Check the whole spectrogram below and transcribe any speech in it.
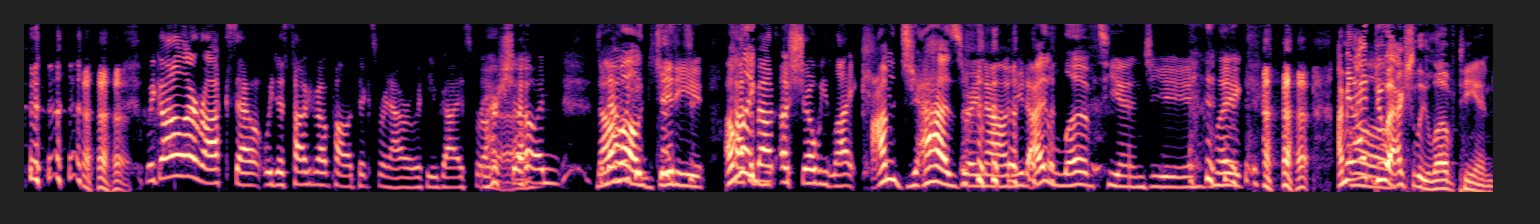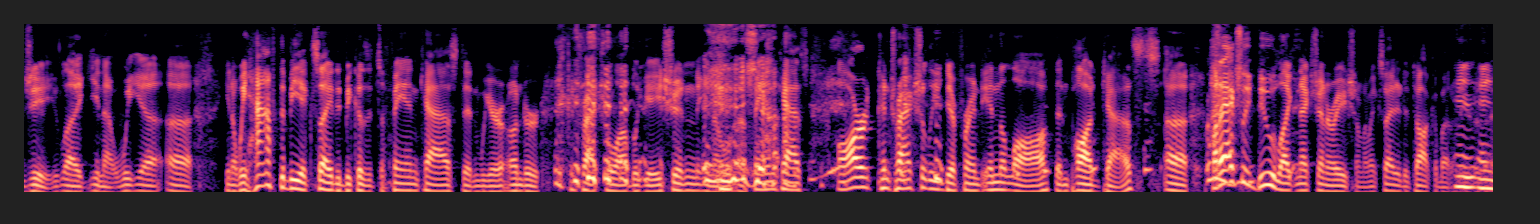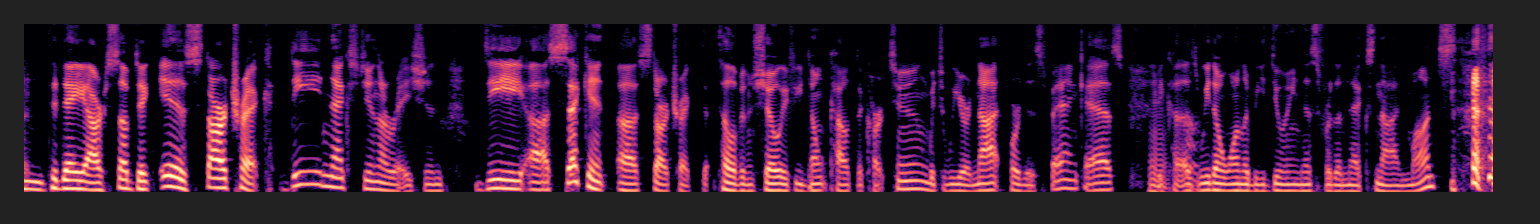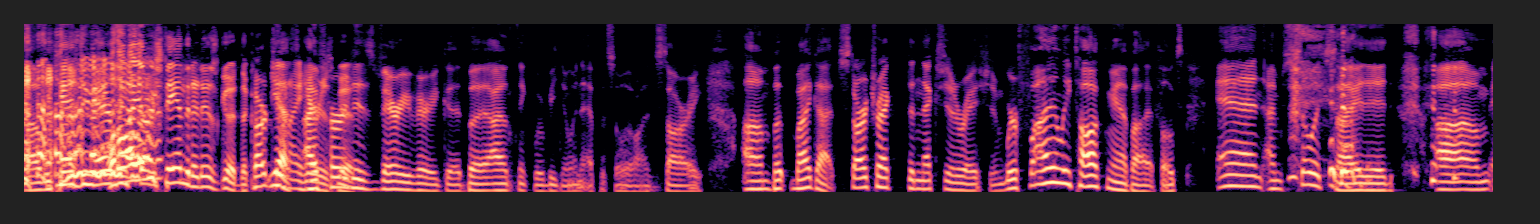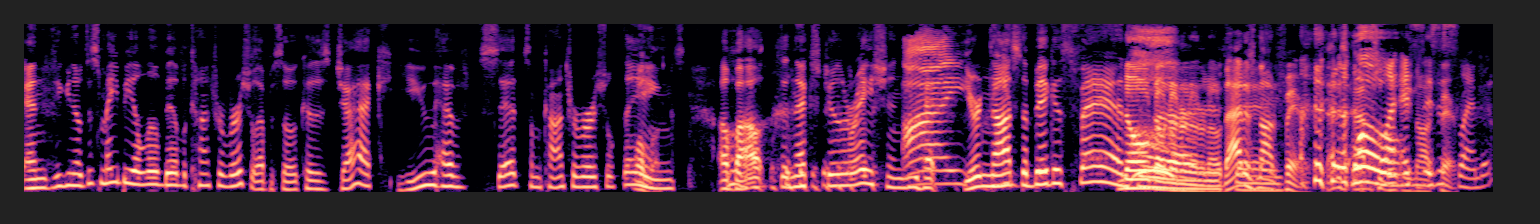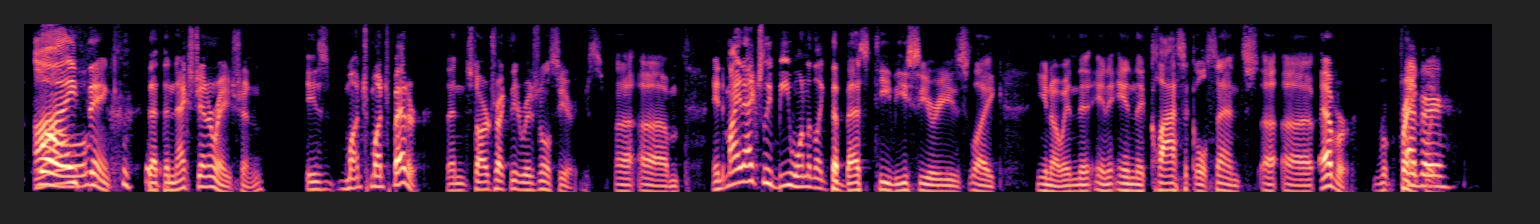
We got all our rocks out. We just talked about politics for an hour with you guys for our Yeah. show, and so now, I'm we all can just giddy. I'm talk like, about a show we like. I'm jazzed right now, dude. I love TNG. Like, I mean, I do Oh. actually love TNG. Like, you know, we, uh, uh, you know, we have to be excited because it's a fan cast and we are under contractual obligation. You know, uh, fan Yeah. casts are contractually different in the law than podcasts. Uh, but I actually do like Next Generation. I'm excited to talk about it. And, today. and today our subject is Star Trek: The Next Generation, the uh, second uh, Star Trek t- television show. If you don't count the cartoon, which we are not for this fan cast Hmm. because we don't want to be doing this for the next nine months. Uh, we can't do. Although I understand that it is good. The cartoon Yes, I hear I've is heard good. is very, very good, but I don't think we'll be doing an episode on it. Sorry. Um, but my God, Star Trek: The Next Generation. We're finally talking about it, folks, and I'm so excited. um, and you know, this may be a little bit of a controversial episode because Jack, you have said some controversial look. things about the Next Generation. You ha- you're not the biggest fan. No, no, no, no, no, no, no. That is not fair. That is Whoa. absolutely It's, not this fair. is slander. I think that the next generation is much much better than Star Trek the original series. Uh, um, it might actually be one of like the best TV series, like you know, in the in in the classical sense, uh, uh, ever. r- Frankly. ever,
